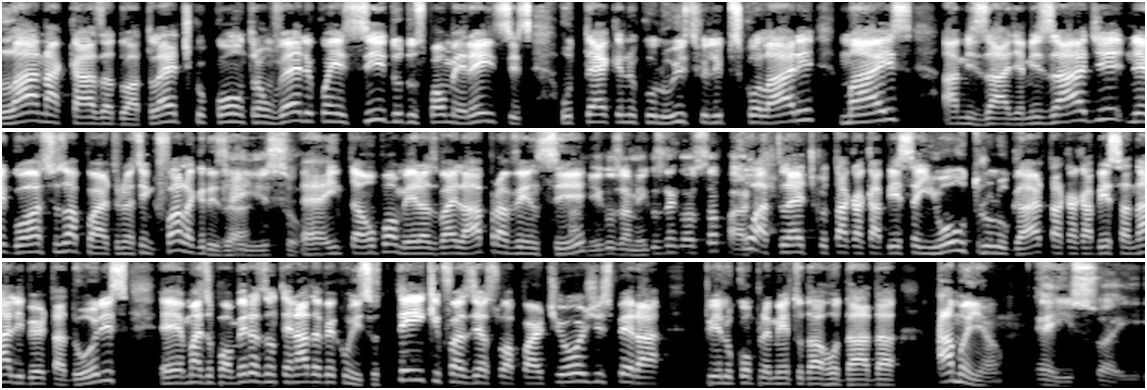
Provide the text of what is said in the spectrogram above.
lá na casa do Atlético, contra um velho conhecido dos palmeirenses, o técnico Luiz Felipe Scolari, mas amizade, amizade, negócios à parte, não é assim que fala, Grisa? É isso. É, então o Palmeiras vai lá para vencer. Amigos, amigos, negócios à parte. O Atlético tá com a cabeça em outro lugar, tá com a cabeça na Libertadores. É, é, mas o Palmeiras não tem nada a ver com isso. Tem que fazer a sua parte hoje e esperar pelo complemento da rodada amanhã. É isso aí.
